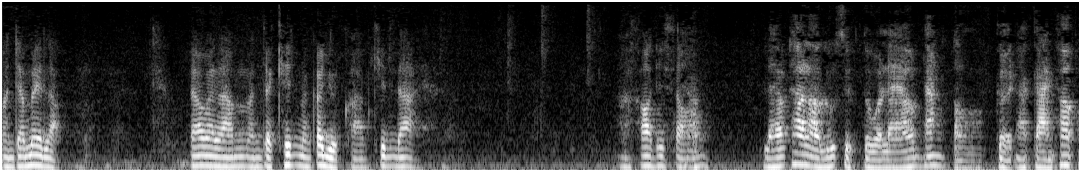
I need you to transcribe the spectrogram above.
มันจะไม่หลับ แล้วเวลามันจะคิดมันก็หยุดความคิดได้ข้อที่สองแล้วถ้าเรารู้สึกตัวแล้วนั่งต่อเกิดอาการเข้าผ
